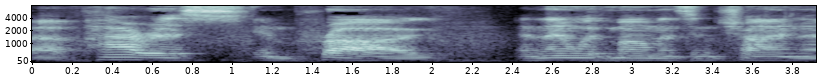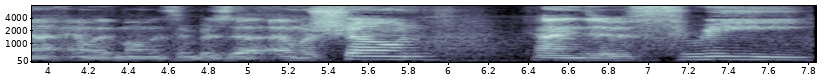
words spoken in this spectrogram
uh, Paris, in Prague, and then with moments in China and with moments in Brazil, and we're shown kind of three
